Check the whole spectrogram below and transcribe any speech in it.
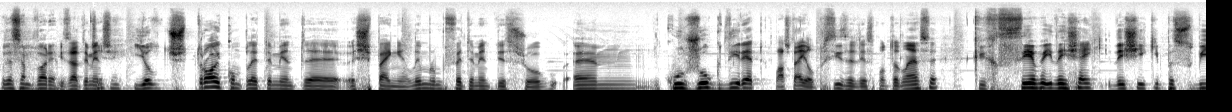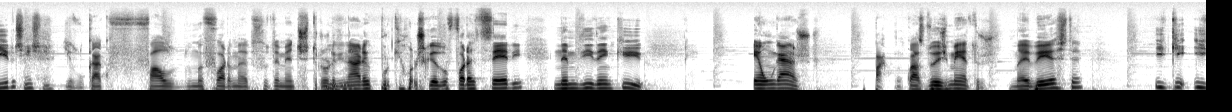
O da Sampdoria. Exatamente. Sim, sim. E ele destrói completamente a, a Espanha. Lembro-me perfeitamente desse jogo. hum, com o jogo direto. Lá está, ele precisa desse ponta de lança que receba e deixe, deixe a equipa subir. Sim, sim. E o Lukaku falo de uma forma absolutamente extraordinária porque é um jogador fora de série na medida em que é um gajo pá, com quase 2 metros, uma besta e que, e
